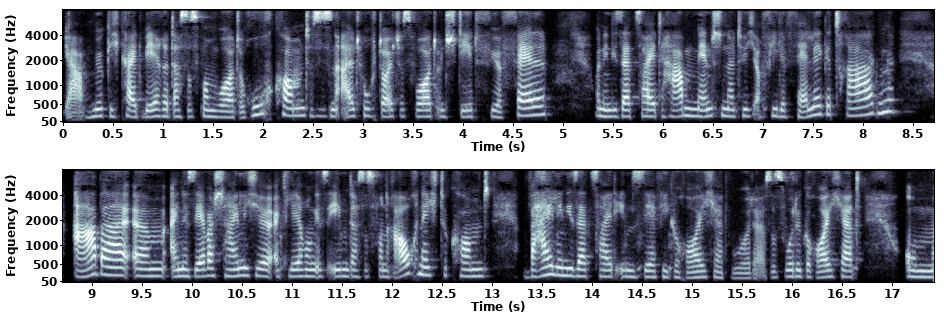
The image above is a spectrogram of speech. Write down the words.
ja, Möglichkeit wäre, dass es vom Wort Ruch kommt. Das ist ein althochdeutsches Wort und steht für Fell. Und in dieser Zeit haben Menschen natürlich auch viele Felle getragen. Aber ähm, eine sehr wahrscheinliche Erklärung ist eben, dass es von Rauchnächte kommt, weil in dieser Zeit eben sehr viel geräuchert wurde. Also es wurde geräuchert, um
